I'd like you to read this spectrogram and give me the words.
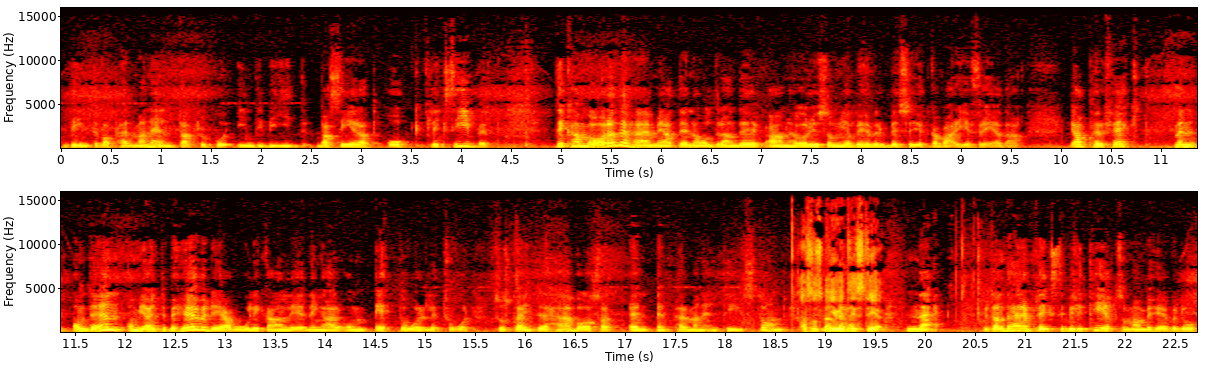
det inte var permanent, apropå individbaserat och flexibelt. Det kan vara det här med att en åldrande anhörig som jag behöver besöka varje fredag. Ja, perfekt. Men om, den, om jag inte behöver det av olika anledningar om ett år eller två år så ska inte det här vara så att en, en permanent tillstånd. Alltså skrivet det i sten. Nej, utan det här är en flexibilitet som man behöver då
